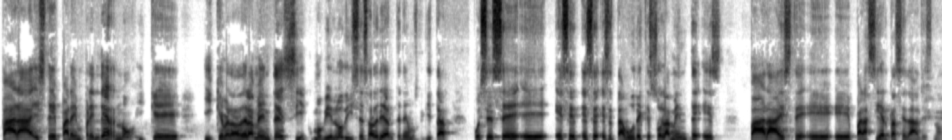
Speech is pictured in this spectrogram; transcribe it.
para, este, para emprender, ¿no? Y que y que verdaderamente, sí, como bien lo dices, Adrián, tenemos que quitar pues ese, eh, ese, ese, ese, tabú de que solamente es para, este, eh, eh, para ciertas edades, ¿no?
